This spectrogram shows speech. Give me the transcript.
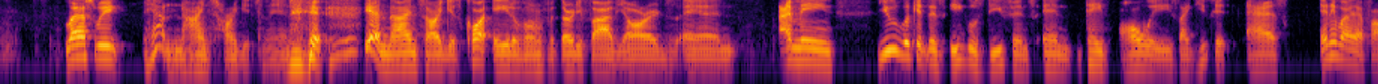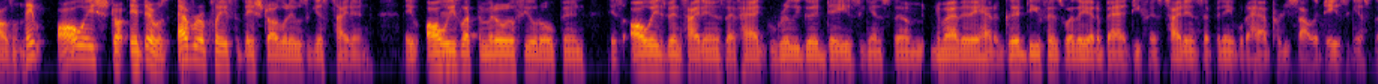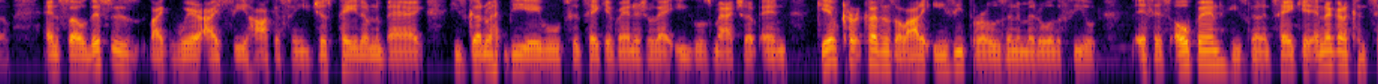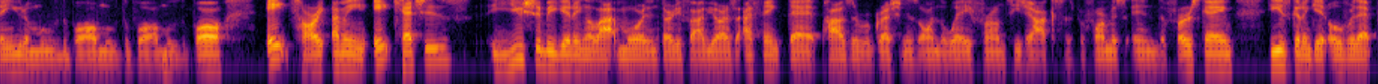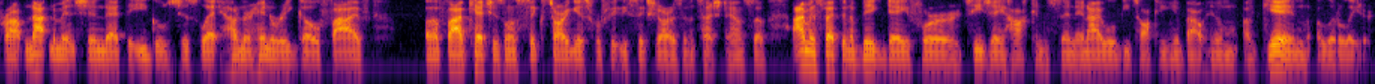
last week he had nine targets, man. he had nine targets, caught eight of them for 35 yards. And I mean, you look at this Eagles defense, and they've always like you could ask anybody that follows them, they've always struggled. If there was ever a place that they struggled, it was against tight end. They've always let the middle of the field open. It's always been tight ends that have had really good days against them. No matter they had a good defense, whether they had a bad defense, tight ends have been able to have pretty solid days against them. And so this is like where I see Hockenson. You just paid him the bag. He's gonna be able to take advantage of that Eagles matchup and give Kirk Cousins a lot of easy throws in the middle of the field. If it's open, he's gonna take it, and they're gonna continue to move the ball, move the ball, move the ball. Eight target, I mean, eight catches you should be getting a lot more than 35 yards. I think that positive regression is on the way from TJ Hockenson's performance in the first game. He's going to get over that prop, not to mention that the Eagles just let Hunter Henry go five. Uh, five catches on six targets for 56 yards and a touchdown. So I'm expecting a big day for TJ Hockenson, and I will be talking about him again a little later.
